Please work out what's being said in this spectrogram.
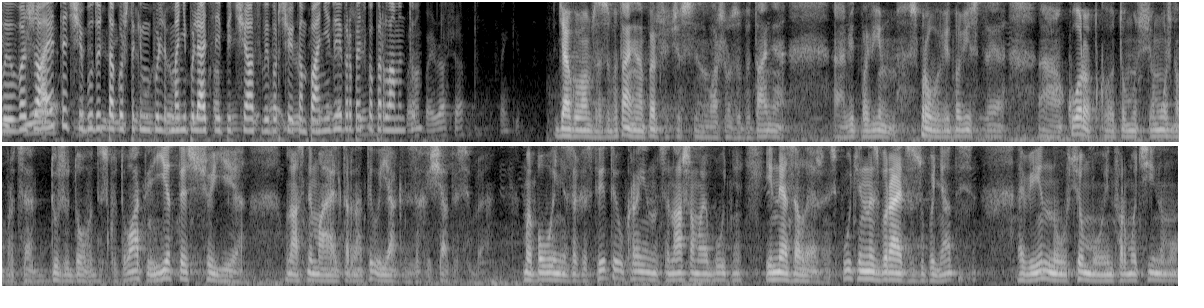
ви вважаєте, чи будуть також такі маніпуля- маніпуляції під час виборчої кампанії до Європейського парламенту? Дякую вам за запитання. На першу частину вашого запитання е, відповім, спробую відповісти е, коротко, тому що можна про це дуже довго дискутувати. Є те, що є. У нас немає альтернативи, як захищати себе. Ми повинні захистити Україну, це наше майбутнє і незалежність. Путін не збирається зупинятися. Він ну, в цьому інформаційному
